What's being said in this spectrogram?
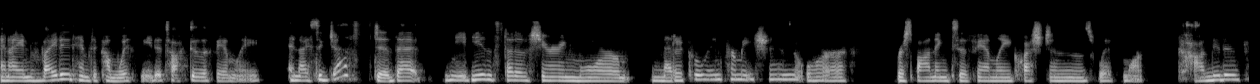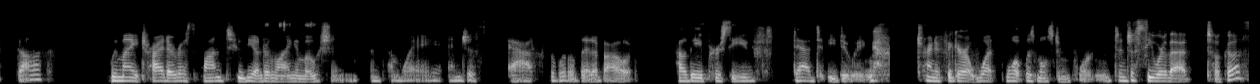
And I invited him to come with me to talk to the family. And I suggested that maybe instead of sharing more medical information or responding to family questions with more cognitive stuff, we might try to respond to the underlying emotion in some way and just ask a little bit about how they perceive dad to be doing, trying to figure out what what was most important and just see where that took us.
